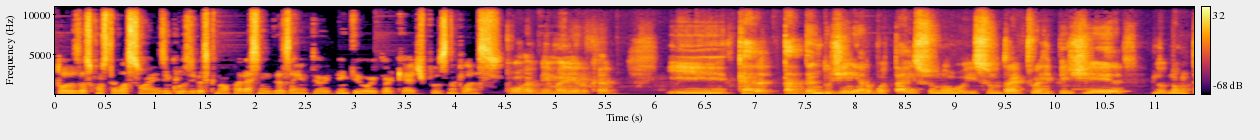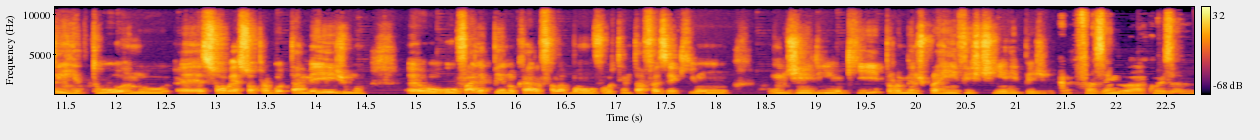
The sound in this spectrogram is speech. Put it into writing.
todas as constelações, inclusive as que não aparecem no desenho. Tem 88 arquétipos na classe. Porra, bem maneiro, cara. E, cara, tá dando dinheiro botar isso no, isso no Drive Thru RPG? Não tem retorno? É, é só, é só para botar mesmo? É, ou, ou, vale a pena o cara falar, bom, vou tentar fazer aqui um, um dinheirinho aqui, pelo menos para reinvestir em RPG? Fazendo a coisa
